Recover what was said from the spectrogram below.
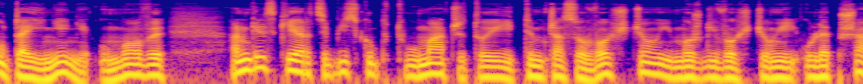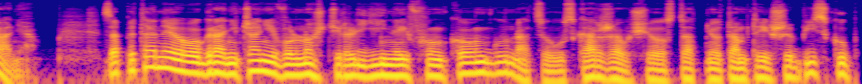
utajnienie umowy, angielski arcybiskup tłumaczy to jej tymczasowością i możliwością jej ulepszania. Zapytany o ograniczanie wolności religijnej w Hongkongu, na co uskarżał się ostatnio tamtejszy biskup,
